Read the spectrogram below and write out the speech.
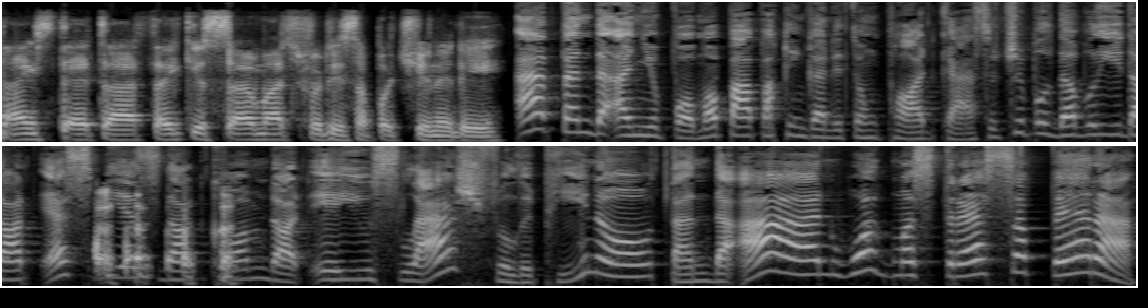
Thanks, Teta. Thank you so much for this opportunity. At tandaan nyo po, mapapakinggan itong podcast sa www.sbs.com.au slash Filipino. Tandaan, huwag ma-stress sa pera.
